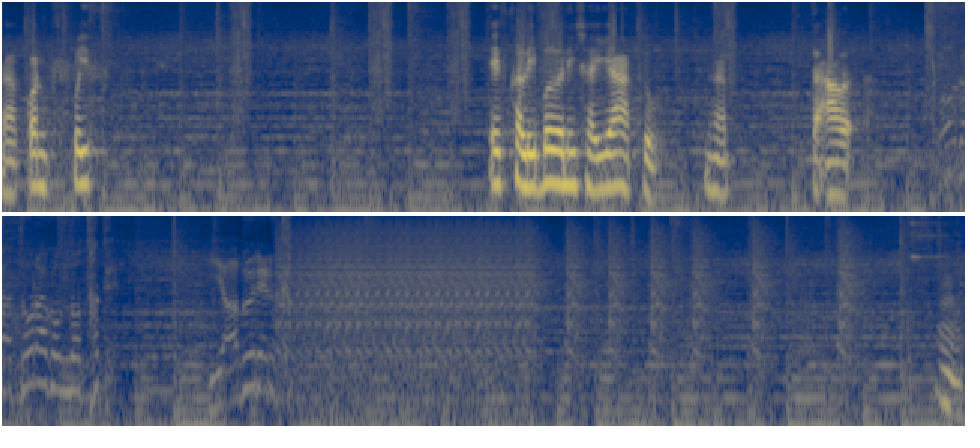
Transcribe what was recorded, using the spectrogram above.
ดาก้อนฟิสเอ็กซ์คาลิเบอร์นี่ใช้ยากอยู่นะครับ แต่เอา 我がドラゴンの盾破れるか อืม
